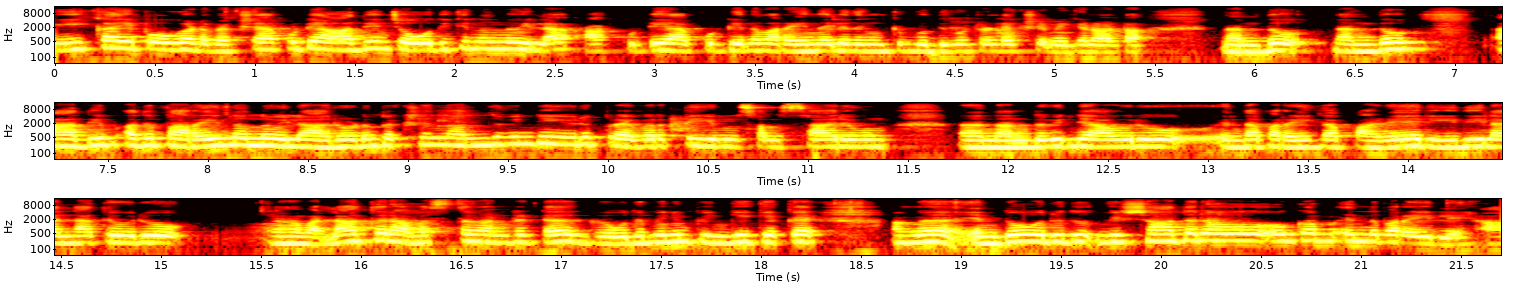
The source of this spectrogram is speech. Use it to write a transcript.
വീക്കായി പോവുകയാണ്. പക്ഷെ ആ കുട്ടി ആദ്യം ചോദിക്കുന്നൊന്നുമില്ല. ആ കുട്ടി ആ കുട്ടി എന്ന് പറയുന്നതിൽ നിങ്ങൾക്ക് ബുദ്ധിമുട്ടുണ്ടെങ്കിൽ ക്ഷമിക്കണം കേട്ടോ. നന്ദു നന്ദു ആദ്യം അത് പറയുന്നൊന്നുമില്ല ആരോടും. പക്ഷെ നന്ദുവിന്റെ ഈ ഒരു പ്രവൃത്തിയും സംസാരവും നന്ദുവിന്റെ ആ ഒരു എന്താ പറയുക പഴയ രീതിയിലല്ലാത്ത ഒരു വല്ലാത്തൊരവസ്ഥ കണ്ടിട്ട് ഗൗതമിനും പിങ്കിക്കൊക്കെ അങ്ങ് എന്തോ ഒരു വിഷാദ രോഗം എന്ന് പറയില്ലേ? ആ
